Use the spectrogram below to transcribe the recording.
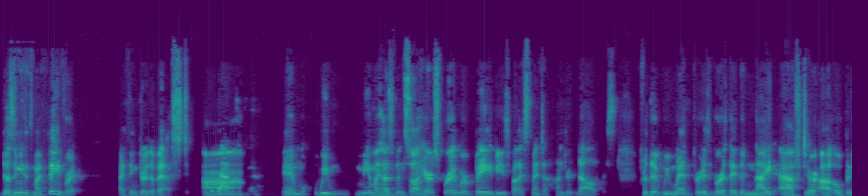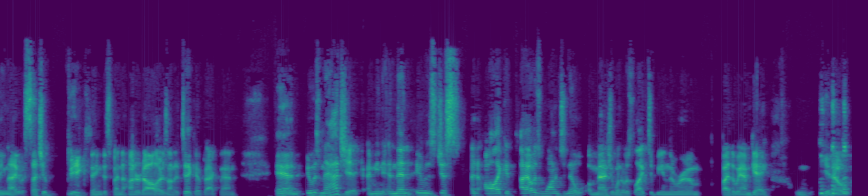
Doesn't mean it's my favorite. I think they're the best. The best. Um, And we, me and my husband saw Hairspray. We were babies, but I spent a hundred dollars for that. We went for his birthday the night after uh, opening night. It was such a big thing to spend a hundred dollars on a ticket back then, and it was magic. I mean, and then it was just and all I could. I always wanted to know. Imagine what it was like to be in the room. By the way, I'm gay. You know,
